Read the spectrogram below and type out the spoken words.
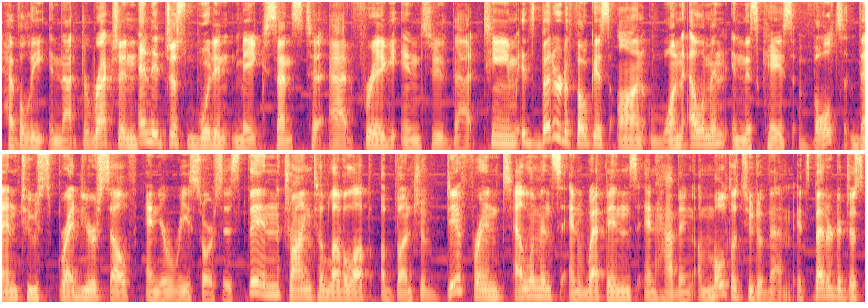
heavily in that direction. And it just wouldn't make sense to add Frigg into that team. It's better to focus on one element in this case Volt than to spread yourself and your resources thin trying to level up a bunch of different elements and weapons and having a multitude of them. It's better to just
